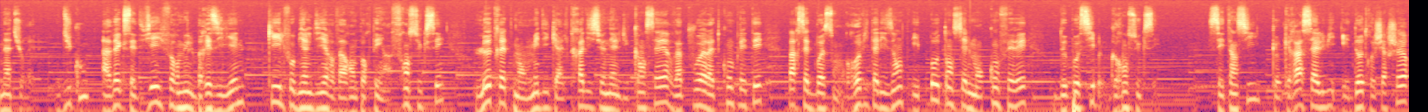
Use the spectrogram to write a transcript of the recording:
naturelle. Du coup, avec cette vieille formule brésilienne, qui, il faut bien le dire, va remporter un franc succès, le traitement médical traditionnel du cancer va pouvoir être complété par cette boisson revitalisante et potentiellement conférer de possibles grands succès. C'est ainsi que grâce à lui et d'autres chercheurs,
